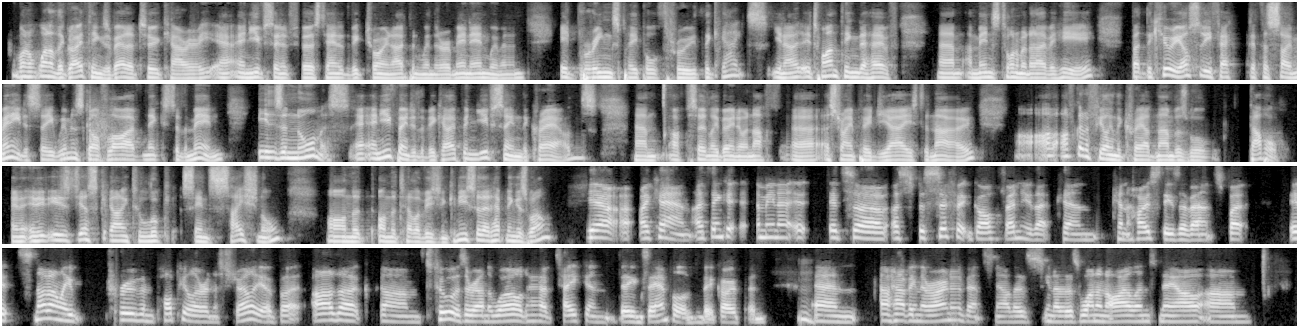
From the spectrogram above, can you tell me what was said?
One, one of the great things about it too, Karrie, and you've seen it firsthand at the Victorian Open when there are men and women, it brings people through the gates. You know, it's one thing to have um, a men's tournament over here, but the curiosity factor for so many to see women's golf live next to the men is enormous. And you've been to the Vic Open, you've seen the crowds. Um, I've certainly been to enough uh, Australian PGAs to know. I've got a feeling the crowd numbers will double and it is just going to look sensational on the on the television. Can you see that happening as well? Yeah, I can. I think. It, I mean, it, it's a, a specific golf venue that can can host these events, but it's not only proven popular in Australia, but other um, tours around the world have taken the example of the Vic Open mm. and are having their own events now. There's you know there's one in Ireland now. Um,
